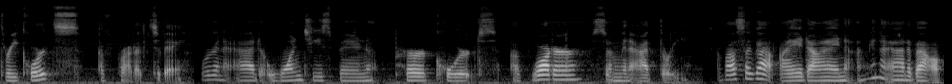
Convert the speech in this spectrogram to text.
three quarts of product today. We're gonna add one teaspoon per quart of water, so I'm gonna add three. I've also got iodine. I'm gonna add about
